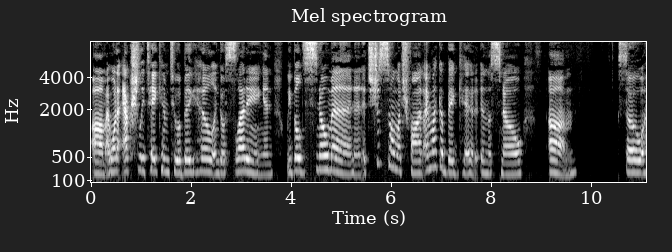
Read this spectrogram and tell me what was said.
um, I want to actually take him to a big hill and go sledding, and we build snowmen, and it's just so much fun. I'm like a big kid in the snow. Um, so,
